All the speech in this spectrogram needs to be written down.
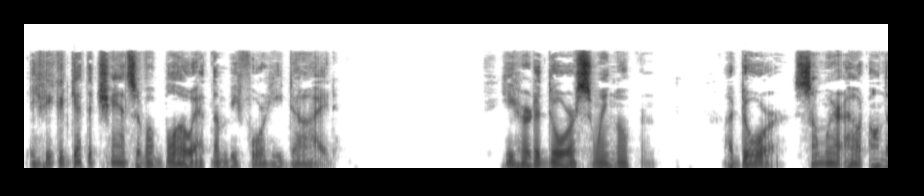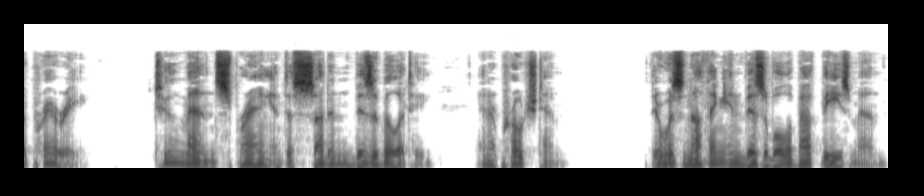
If he could get the chance of a blow at them before he died He heard a door swing open. A door somewhere out on the prairie. Two men sprang into sudden visibility and approached him. There was nothing invisible about these men,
